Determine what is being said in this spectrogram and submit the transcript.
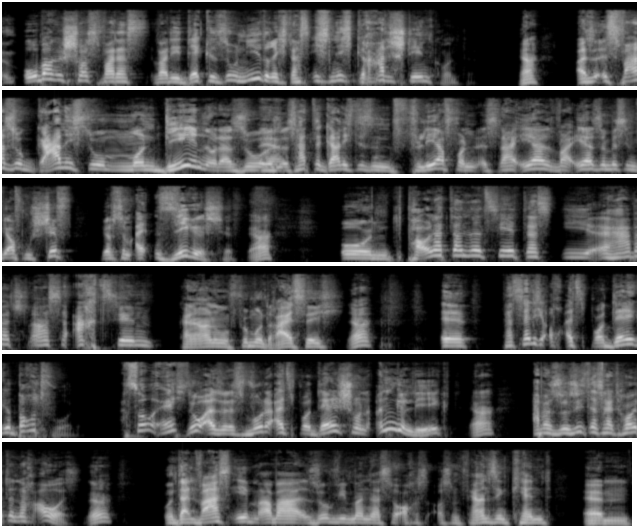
im Obergeschoss war, das, war die Decke so niedrig, dass ich nicht gerade stehen konnte. Ja. Also es war so gar nicht so mondän oder so. Ja. Also es hatte gar nicht diesen Flair von, es war eher, war eher so ein bisschen wie auf dem Schiff, wie auf so einem alten Segelschiff, ja. Und Paul hat dann erzählt, dass die äh, Herbertstraße 18, keine Ahnung, 35, ja, äh, tatsächlich auch als Bordell gebaut wurde. Ach so, echt? So, also das wurde als Bordell schon angelegt, ja, aber so sieht das halt heute noch aus, ne? Und dann war es eben aber so, wie man das so auch aus, aus dem Fernsehen kennt, ähm,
